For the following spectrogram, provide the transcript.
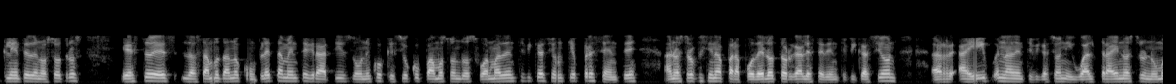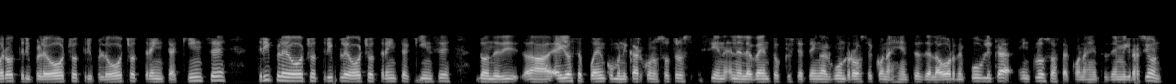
cliente de nosotros. Esto es, lo estamos dando completamente gratis. Lo único que sí ocupamos son dos formas de identificación que presente a nuestra oficina para poder otorgarle esta identificación. Ahí en la identificación igual trae nuestro número triple ocho triple ocho treinta quince triple ocho triple ocho treinta quince donde uh, ellos se pueden comunicar con nosotros si en, el evento que usted tenga algún roce con agentes de la orden pública, incluso hasta con agentes de inmigración.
